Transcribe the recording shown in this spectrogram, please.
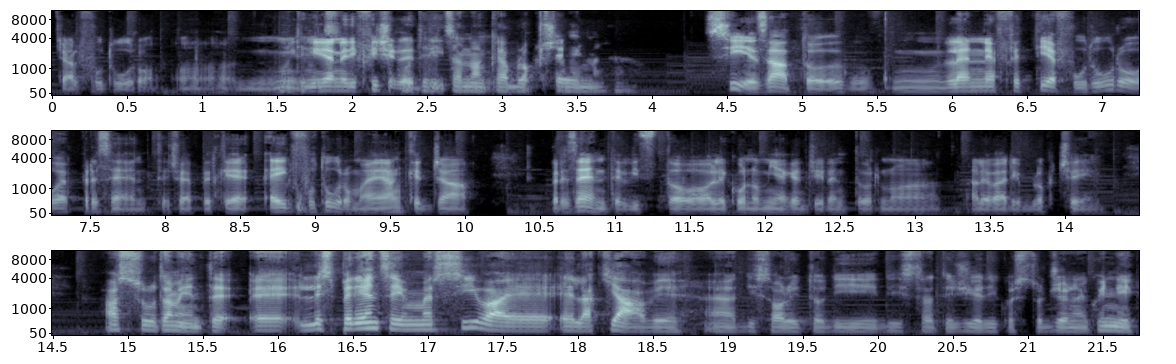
Cioè al futuro. Uh, Utilizz- mi, viene difficile. Utilizzando di... anche la blockchain. Sì, esatto. L'NFT è futuro, è presente, cioè perché è il futuro, ma è anche già presente, visto l'economia che gira intorno a, alle varie blockchain. Assolutamente, eh, l'esperienza immersiva è, è la chiave eh, di solito di, di, strategie di questo genere, quindi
